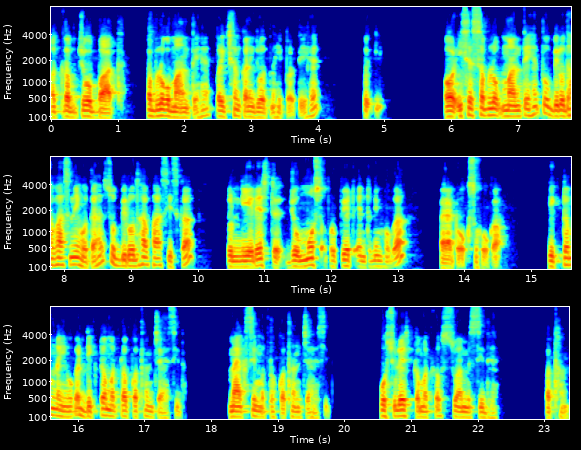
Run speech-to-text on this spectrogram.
मतलब जो बात सब लोग मानते हैं, परीक्षण करने की ज़रूरत नहीं पड़ती है। तो और इसे सब लोग मानते हैं तो विरोधाभास नहीं होता है। सो विरोधाभास इसका जो नियरेस्ट जो मोस्ट अप्रोप्रिएट एंटोनिम होगा पैराडॉक्स होगा। डिक्टम नहीं होगा। डिक्टम मतलब कथन चाहे सीधा। मैक्सिम मतलब कथन चाहे सीधा। पोस्टुलेट का मतलब स्वयं सिद्ध है। कथन।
